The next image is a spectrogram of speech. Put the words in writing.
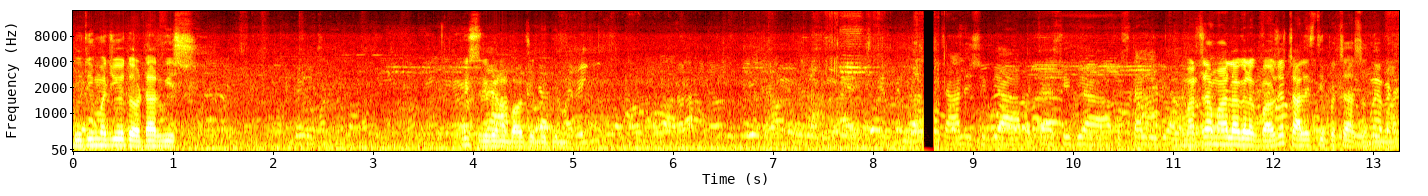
દૂધીમાં જોઈએ તો અઢાર વીસ. વીસ રૂપિયાનો ભાવ છે દૂધીમાં. મરચાંમાં અલગ અલગ ભાવ છે ચાલીસથી પચાસ સુધીમાં.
